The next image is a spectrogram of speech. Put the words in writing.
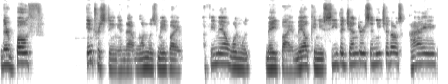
they're both interesting in that one was made by a female, one was made by a male. Can you see the genders in each of those? I,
